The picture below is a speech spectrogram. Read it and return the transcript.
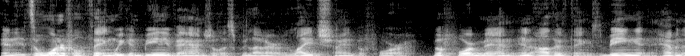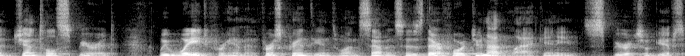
and it's a wonderful thing. We can be an evangelist. We let our light shine before before men in other things, being having a gentle spirit. We wait for him. And 1 Corinthians 1 7 says, Therefore, do not lack any spiritual gifts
